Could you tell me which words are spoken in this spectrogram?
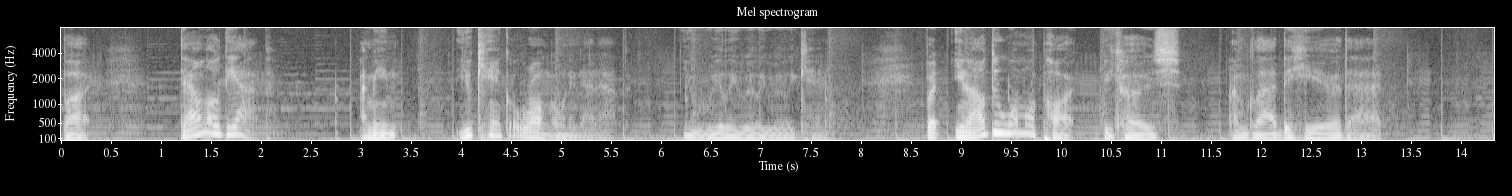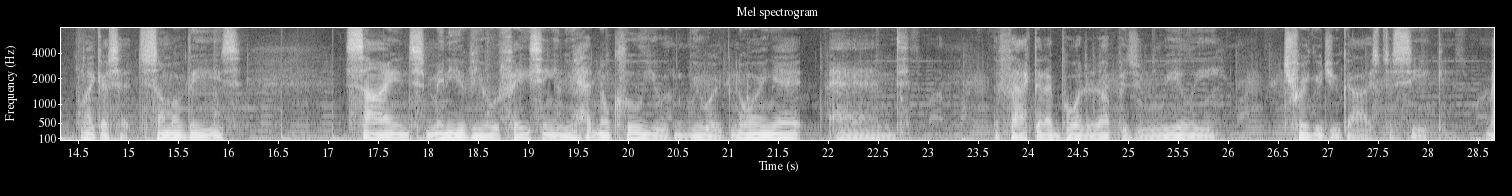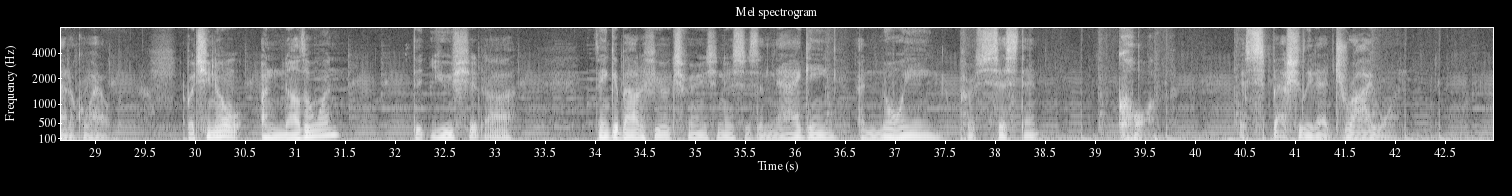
But download the app. I mean, you can't go wrong owning that app. You really, really, really can. But, you know, I'll do one more part because I'm glad to hear that, like I said, some of these signs many of you were facing and you had no clue you were, you were ignoring it. And the fact that I brought it up has really triggered you guys to seek medical help. But you know, another one that you should uh, think about if you're experiencing this as a nagging, annoying, persistent cough, especially that dry one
